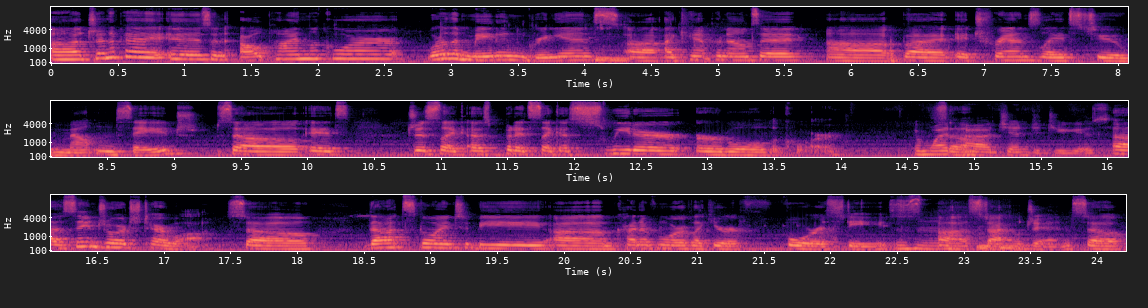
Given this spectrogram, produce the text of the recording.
Uh, Genepe is an alpine liqueur. What are the main Mm. ingredients? Uh, I can't pronounce it, uh, but it translates to mountain sage. So it's just like a, but it's like a sweeter herbal liqueur. And what So- uh, gin did you use? Uh, St. George Terroir. So that's going to be um, kind of more of like your foresty uh, style gin. So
